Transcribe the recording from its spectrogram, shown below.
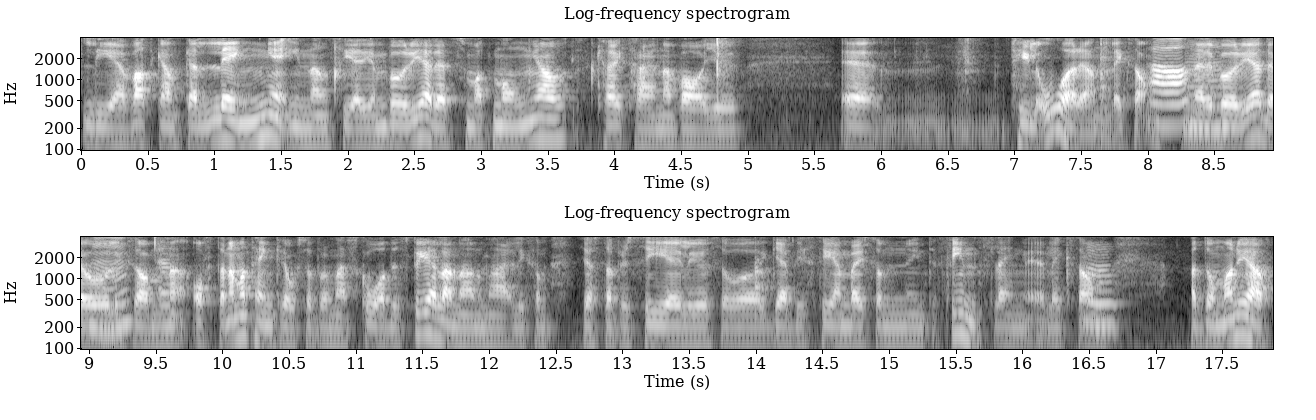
levat ganska länge innan serien började eftersom att många av karaktärerna var ju eh, till åren liksom Ja. när det började och Mm, liksom ofta när man tänker också på de här skådespelarna, de här liksom Gösta Bruzelius och Gabby Stenberg som nu inte finns längre liksom. Mm. att de hade ju haft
